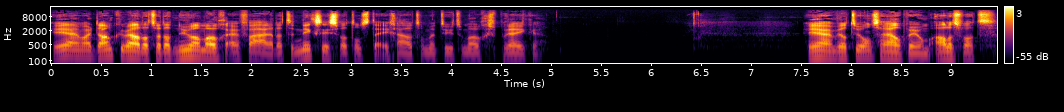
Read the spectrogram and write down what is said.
Heer, maar dank u wel dat we dat nu al mogen ervaren. Dat er niks is wat ons tegenhoudt om met u te mogen spreken. Heer, en wilt u ons helpen om alles wat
